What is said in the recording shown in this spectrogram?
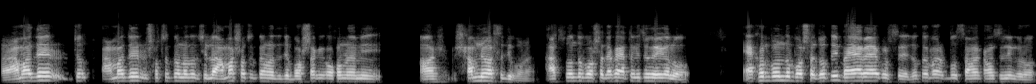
আমাদের আমাদের সচেতনতা ছিল, আমার সচেতনতা যে বর্ষাকে কখনো আমি আমার সামনে আসতে দিব না। আজ পর্যন্ত বর্ষা, দেখো, এত কিছু হয়ে গেল। এখন পর্যন্ত বর্ষা, যতই ভাইয়া ভাইয়া করছে যতবার বলছে আমার কাউন্সিলিং করো,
